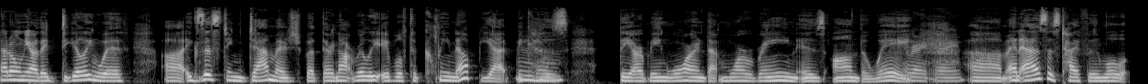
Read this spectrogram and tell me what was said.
not only are they dealing with uh, existing damage, but they're not really able to clean up yet because mm-hmm they are being warned that more rain is on the way. Right, right. Um, and as this typhoon will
